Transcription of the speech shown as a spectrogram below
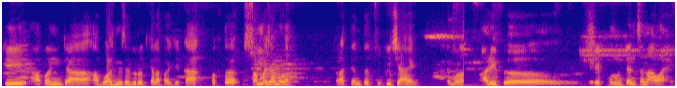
की आपण त्या अबू आझमीचा विरोध केला पाहिजे का? फक्त समाजामुळं. तर अत्यंत चुकीचे आहे. त्यामुळं आरिफ शेख म्हणून त्यांचं नाव आहे.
